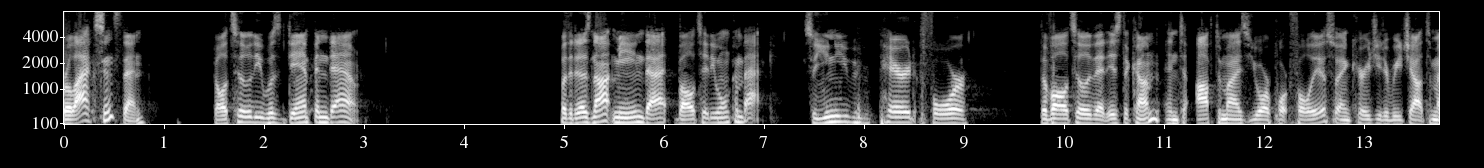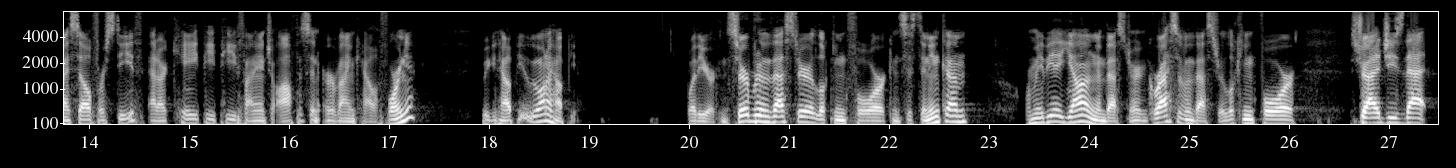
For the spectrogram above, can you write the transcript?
relaxed since then. Volatility was dampened down. But it does not mean that volatility won't come back. So you need to be prepared for the volatility that is to come and to optimize your portfolio. So I encourage you to reach out to myself or Steve at our KPP financial office in Irvine, California. We can help you. We want to help you. Whether you're a conservative investor looking for consistent income, or maybe a young investor, aggressive investor looking for strategies that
